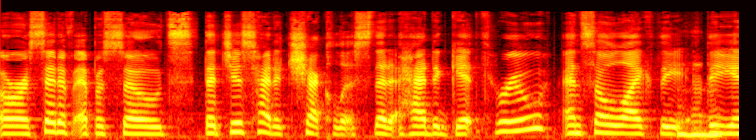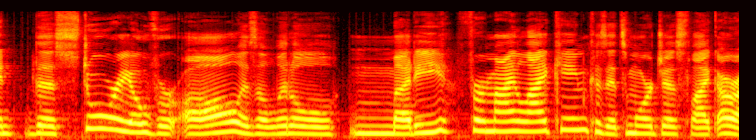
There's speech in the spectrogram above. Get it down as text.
or a set of episodes that just had a checklist that it had to get through. And so like the mm-hmm. the the story overall is a little muddy for my liking because it's more just like all right,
